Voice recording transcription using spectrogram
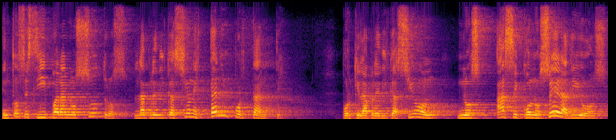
Entonces, si para nosotros la predicación es tan importante, porque la predicación nos hace conocer a Dios,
